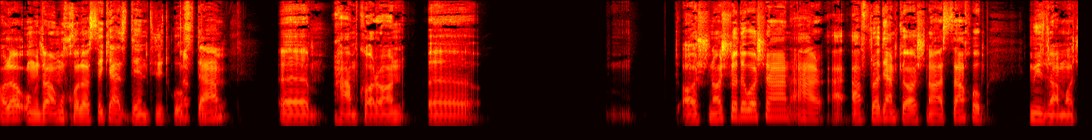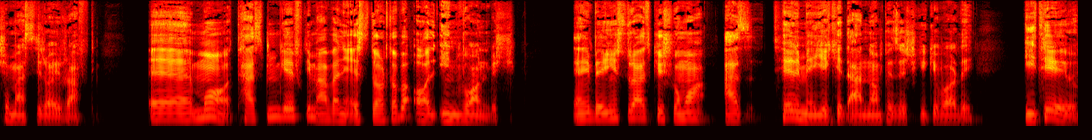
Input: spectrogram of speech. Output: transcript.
حالا امیدوارم اون خلاصه که از دنتویت گفتم همکاران آشنا شده باشن. افرادی هم که آشنا هستن خب می‌دونم ما چه مسیرهایی رفتیم. ما تصمیم گرفتیم اولین استارتاپ آل این وان بشیم. یعنی به این صورت که شما از ترم یک دندان پزشکی که وارد هیته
